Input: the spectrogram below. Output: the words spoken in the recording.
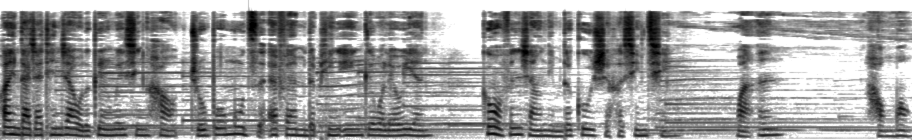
欢迎大家添加我的个人微信号“主播木子 FM” 的拼音给我留言，跟我分享你们的故事和心情。晚安，好梦。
